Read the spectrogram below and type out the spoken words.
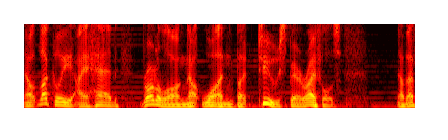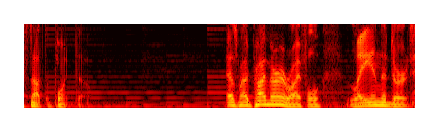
Now, luckily, I had brought along not one, but two spare rifles. Now, that's not the point, though. As my primary rifle lay in the dirt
